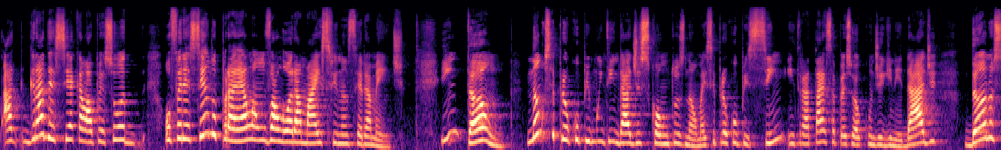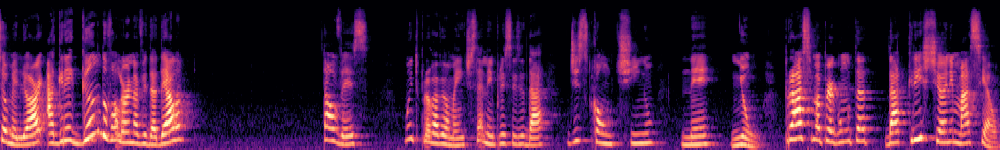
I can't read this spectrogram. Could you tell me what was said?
agradecer aquela pessoa oferecendo para ela um valor a mais financeiramente. Então, não se preocupe muito em dar descontos, não, mas se preocupe sim em tratar essa pessoa com dignidade, dando o seu melhor, agregando valor na vida dela. Talvez, muito provavelmente, você nem precise dar descontinho nenhum. Próxima pergunta da Cristiane Maciel.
